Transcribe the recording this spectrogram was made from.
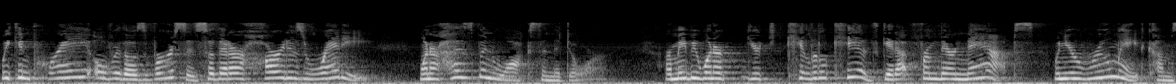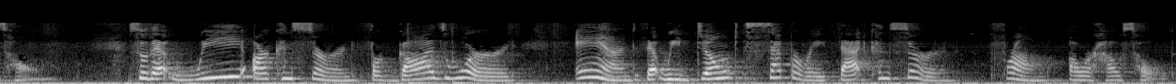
We can pray over those verses so that our heart is ready when our husband walks in the door. Or maybe when our, your little kids get up from their naps when your roommate comes home, so that we are concerned for God's Word and that we don't separate that concern from our household.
